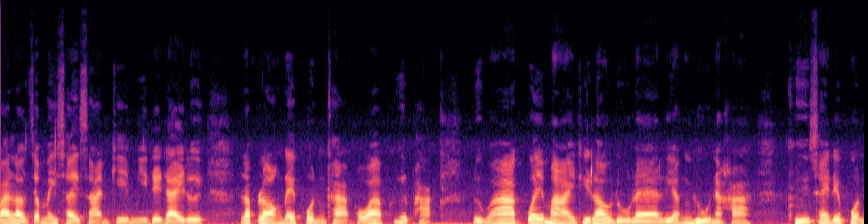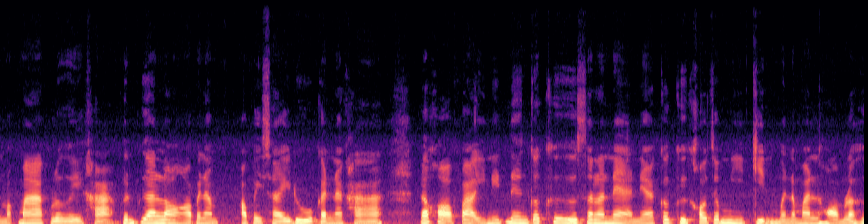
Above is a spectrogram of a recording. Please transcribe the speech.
บ้านเราจะไม่ใช้สารเคมีใด ๆ เลย รับรองได้ผลค่ะ เพราะว่าพืชผัก หรือว่ากล้วยไม้ที่เราดูแลเลี้ยงอยู่นะคะ คือใช้ได้ผลมากๆเลยค่ะ เพื่อนๆลองเอาไปนำเอาไปใช้ดูกันนะคะ แล้วขอฝากอีกนิดนึงก็คือสะระแหน่เนี่ยก็คือเขาจะมีกลิ่นเหมือนน้ำมันหอมระเห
